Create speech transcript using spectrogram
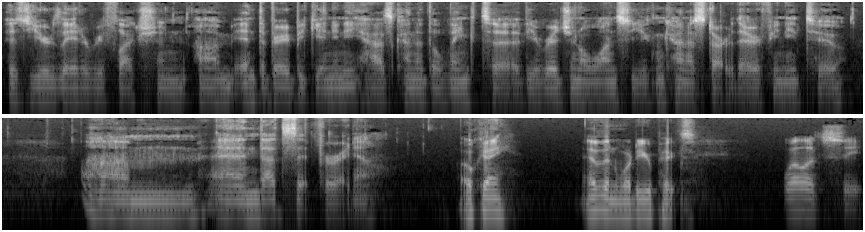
his year later reflection. Um, at the very beginning, he has kind of the link to the original one, so you can kind of start there if you need to. Um, and that's it for right now. Okay. Evan, what are your picks? Well, let's see.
